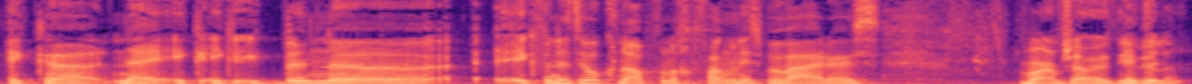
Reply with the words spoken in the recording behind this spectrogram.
Ik, nee, ik, ik, ik, ben, ik vind het heel knap van de gevangenisbewaarders. Waarom zou je het niet Het- willen?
